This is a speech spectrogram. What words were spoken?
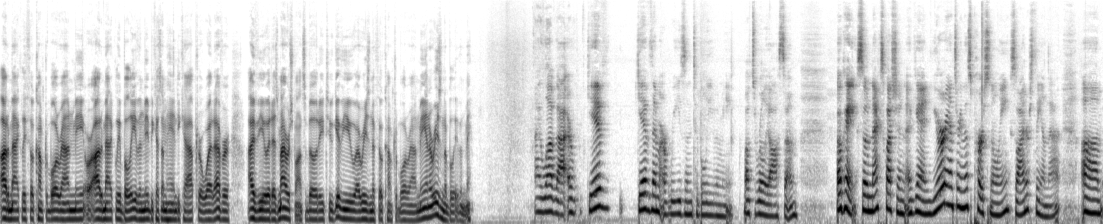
automatically feel comfortable around me or automatically believe in me because I'm handicapped or whatever. I view it as my responsibility to give you a reason to feel comfortable around me and a reason to believe in me. I love that. give give them a reason to believe in me. That's really awesome. Okay, so next question. Again, you're answering this personally, so I understand that. Um,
